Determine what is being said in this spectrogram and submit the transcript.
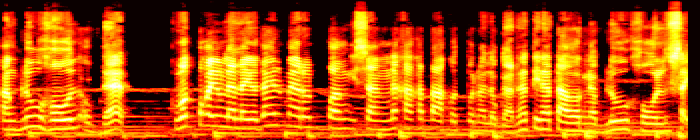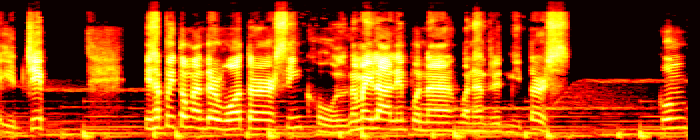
ang Blue Hole of Death. Huwag po kayong lalayo dahil meron pang isang nakakatakot po na lugar na tinatawag na Blue Hole sa Egypt. Isa po itong underwater sinkhole na may lalim po na 100 meters. Kung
